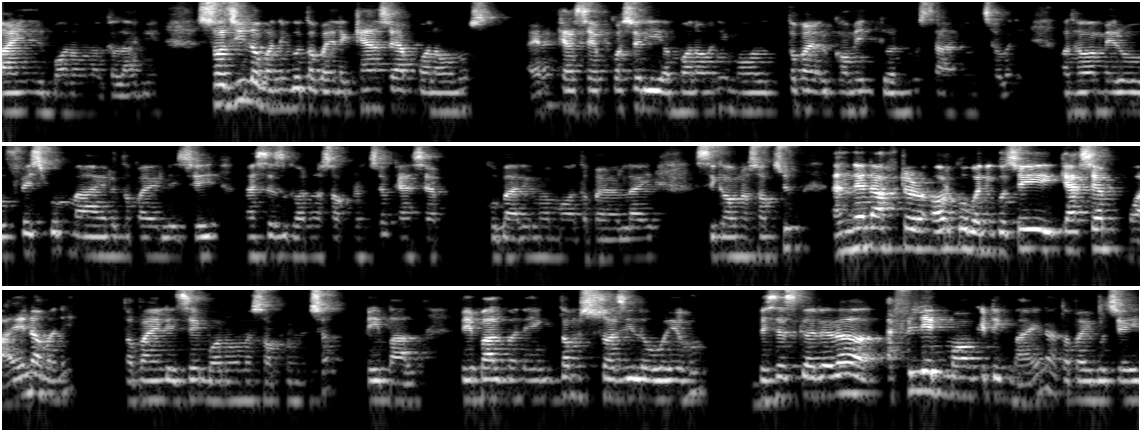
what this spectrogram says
पाइनियर बनाउनको लागि। सजिलो भनेको तपाईँले क्यास एप बनाउनुहोस् होइन? क्यास एप कसरी बनाउने म तपाईँहरू कमेन्ट गर्नुहोस् चाहनुहुन्छ भने अथवा मेरो फेसबुकमा आएर तपाईँहरूले चाहिँ मेसेज गर्न सक्नुहुन्छ। क्यास एपको बारेमा म तपाईँहरूलाई सिकाउन सक्छु। एन्ड देन आफ्टर अर्को भनेको चाहिँ क्यास एप भएन भने तपाईँले चाहिँ बनाउन सक्नुहुन्छ। पेपाल पेपाल पनि एकदम सजिलो वे हो। विशेष गरेर एफिलिएट मार्केटिङमा होइन तपाईँको चाहिँ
